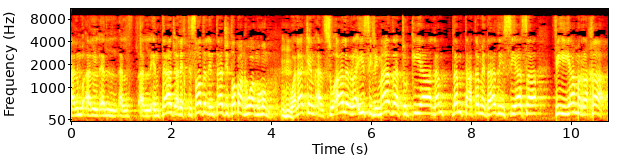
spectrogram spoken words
ال ال ال ال الانتاج الاقتصاد الإنتاجي طبعا هو مهم. ولكن السؤال الرئيسي لماذا تركيا لم لم تعتمد هذه السياسة في أيام الرخاء؟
